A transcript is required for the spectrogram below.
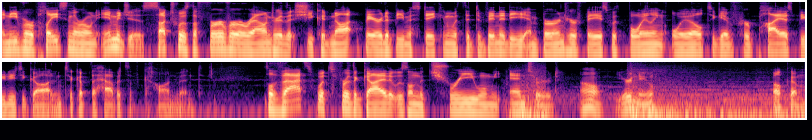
and even replacing their own images. Such was the fervor around her that she could not bear to be mistaken with the divinity and burned her face with boiling oil to give her pious beauty to God and took up the habits of a convent. So that's what's for the guy that was on the tree when we entered. Oh, you're new. Welcome.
